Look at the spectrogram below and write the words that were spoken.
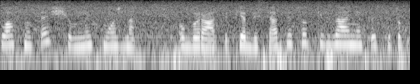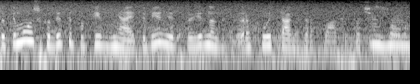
класно те, що в них можна обирати 50% зайнятості. Тобто ти можеш ходити по півдня, і тобі відповідно рахують так зарплату почасово. Мгм.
